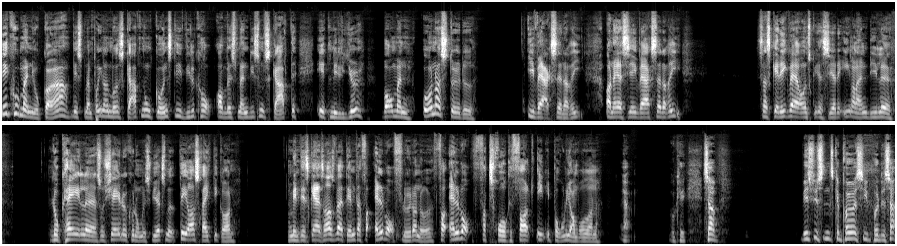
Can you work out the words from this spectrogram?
Det kunne man jo gøre, hvis man på en eller anden måde skabte nogle gunstige vilkår, og hvis man ligesom skabte et miljø, hvor man understøttede iværksætteri. Og når jeg siger iværksætteri, så skal det ikke være, undskyld, jeg siger det, en eller anden lille lokal øh, socialøkonomisk virksomhed. Det er også rigtig godt. Men det skal altså også være dem, der for alvor flytter noget. For alvor får trukket folk ind i boligområderne. Ja, okay. Så hvis vi sådan skal prøve at sige på det, så,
